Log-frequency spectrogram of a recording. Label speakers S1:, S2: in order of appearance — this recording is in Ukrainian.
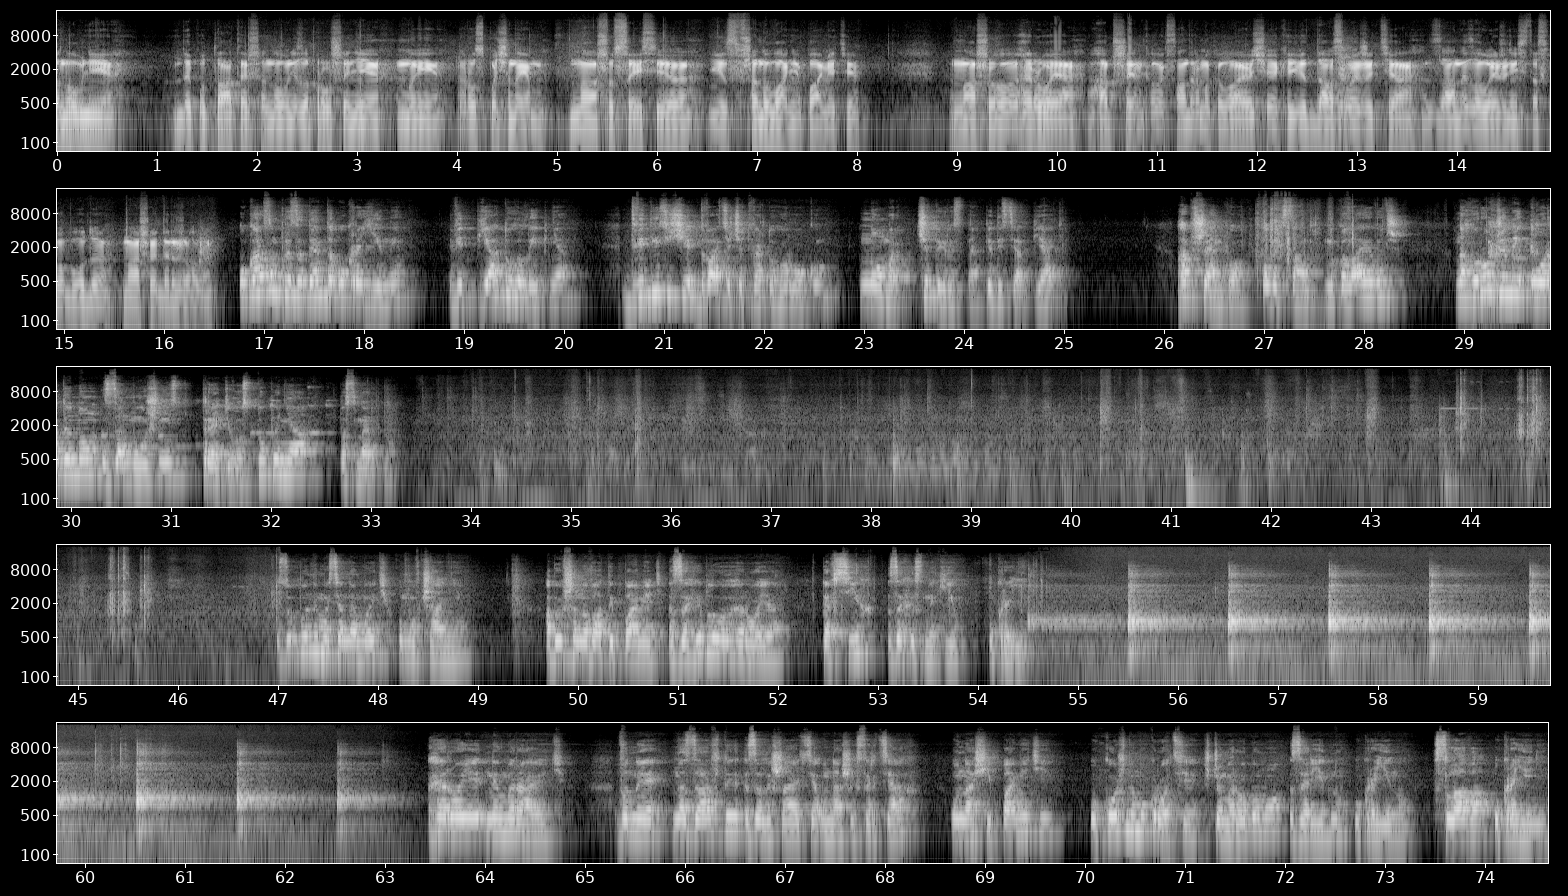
S1: Шановні депутати, шановні запрошені, ми розпочнемо нашу сесію із вшанування пам'яті нашого героя Гапшенка Олександра Миколайовича, який віддав своє життя за незалежність та свободу нашої держави.
S2: Указом президента України від 5 липня 2024 року номер 455 Гапшенко Олександр Миколайович нагороджений орденом за мужність третього ступеня посмертно. Зупинимося на мить у мовчанні, аби вшанувати пам'ять загиблого героя та всіх захисників України. Герої не вмирають. Вони назавжди залишаються у наших серцях, у нашій пам'яті, у кожному кроці, що ми робимо за рідну Україну. Слава Україні!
